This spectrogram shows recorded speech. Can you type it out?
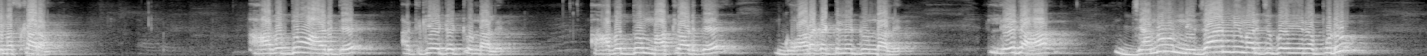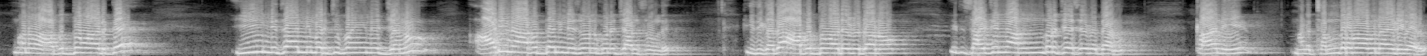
నమస్కారం. అబద్ధం ఆడితే అతికేటట్టు ఉండాలి. అబద్ధం మాట్లాడితే గోడ కట్టినట్టు ఉండాలి. లేదా జనం నిజాన్ని మర్చిపోయినప్పుడు మనం అబద్ధం ఆడితే ఈ నిజాన్ని మర్చిపోయిన జనం ఆడిన అబద్ధాన్ని నిజం అనుకునే ఛాన్స్ ఉంది. ఇది కదా అబద్ధం ఆడే విధానం. ఇది సహజంగా అందరూ చేసే విధానం. కానీ మన చంద్రబాబు నాయుడు గారు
